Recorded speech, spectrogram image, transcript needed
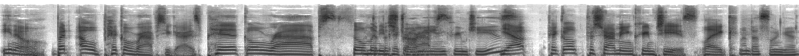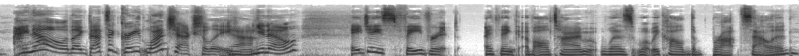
you know, but oh, pickle wraps, you guys. Pickle wraps. So many the pickle pastrami wraps. and cream cheese. Yep. Pickle, pastrami, and cream cheese. Like that does sound good. I know, like that's a great lunch actually. Yeah. You know? AJ's favorite, I think, of all time was what we called the brat salad.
